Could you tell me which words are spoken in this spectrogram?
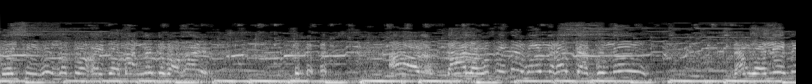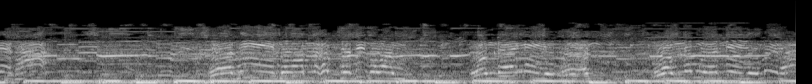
เกินสี่ทุ่มแล้วตัวใครตัวมันนั่นจะบอกให้อ้าวตาหลงสิแม่พิมนะครับจากคุณนี่น้ำเงินนี่แม่ท้าเชือที่นวมนะครับเชือที่นวมนวมแดงนี่อยู่เถินนวมน้ำเงินนี่อยู่แม่ท้า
